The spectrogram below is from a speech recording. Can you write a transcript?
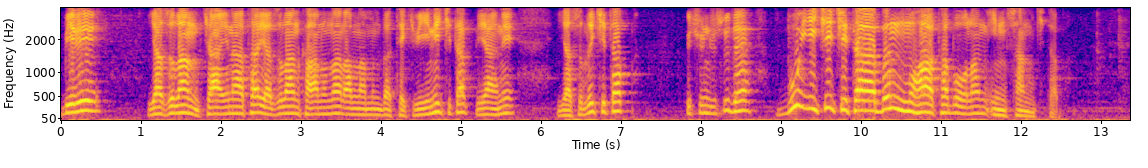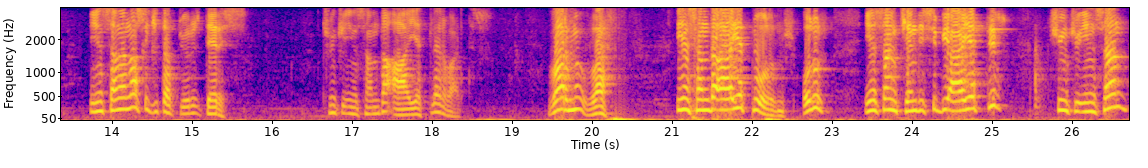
biri yazılan, kainata yazılan kanunlar anlamında tekvini kitap yani yazılı kitap. Üçüncüsü de bu iki kitabın muhatabı olan insan kitabı. İnsana nasıl kitap diyoruz? Deriz. Çünkü insanda ayetler vardır. Var mı? Var. İnsanda ayet mi olurmuş? Olur. İnsan kendisi bir ayettir. Çünkü insan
